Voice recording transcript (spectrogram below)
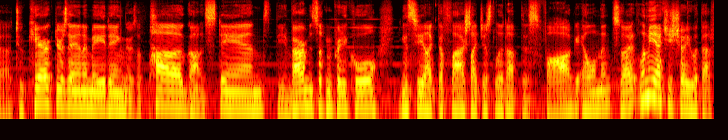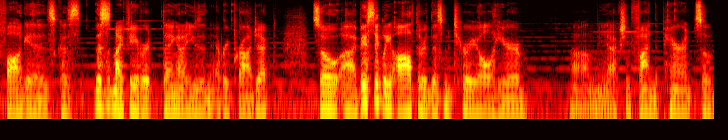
uh, two characters animating, there's a pug on a stand, the environment's looking pretty cool. You can see like the flashlight just lit up this fog element. So I, let me actually show you what that fog is, because this is my favorite thing and I use it in every project. So I basically authored this material here. Um, me actually find the parent. So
